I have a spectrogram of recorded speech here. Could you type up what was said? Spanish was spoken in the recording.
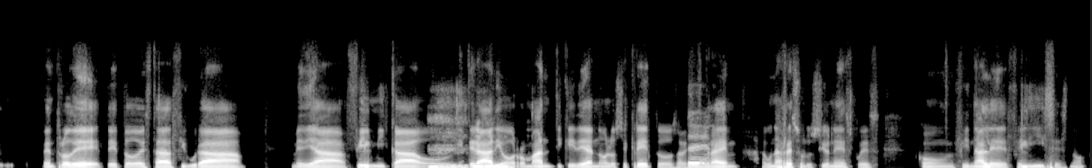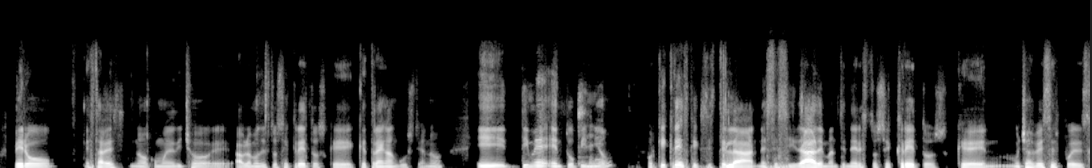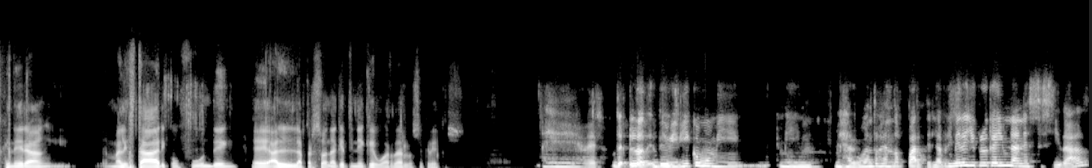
dentro de, de toda esta figura media fílmica o literaria o romántica idea, ¿no? Los secretos a veces traen algunas resoluciones, pues, con finales felices, ¿no? Pero esta vez, ¿no? Como he dicho, eh, hablamos de estos secretos que, traen angustia, ¿no? Y dime, en tu opinión, ¿por qué crees que existe la necesidad de mantener estos secretos que muchas veces pues generan malestar y confunden eh, a la persona que tiene que guardar los secretos? Eh, a ver, lo dividí como mis argumentos en dos partes. La primera, yo creo que hay una necesidad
